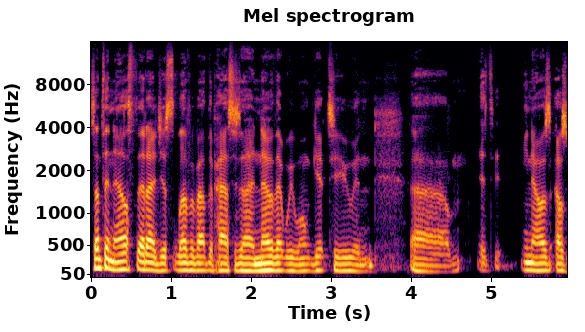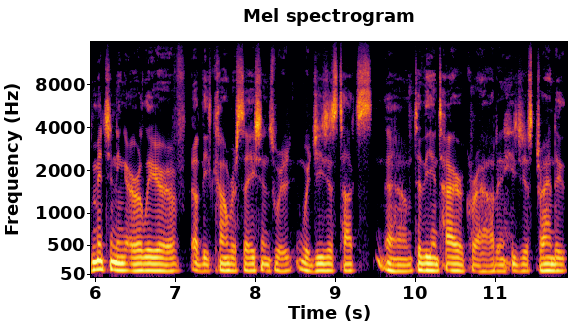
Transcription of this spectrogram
Something else that I just love about the passage that I know that we won't get to, and um, you know, I was, I was mentioning earlier of, of these conversations where, where Jesus talks um, to the entire crowd and he's just trying to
